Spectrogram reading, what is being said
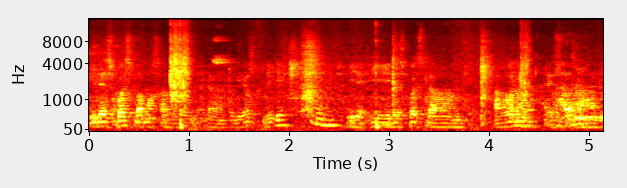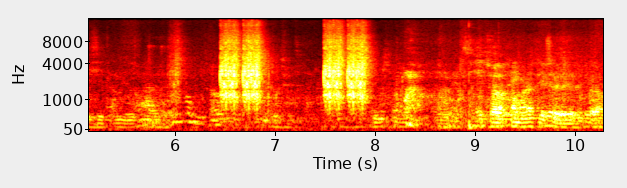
Y después vamos a ver el tuyo, Lili. Y, y después la, ahora es una visita al Echa la cámara que se espera.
